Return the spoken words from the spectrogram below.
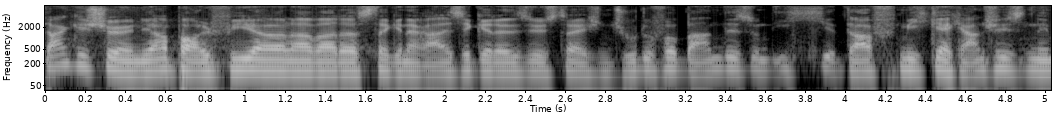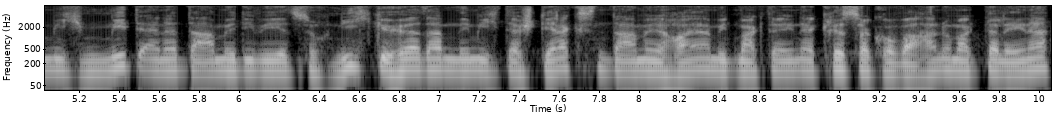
Dankeschön. Ja, Paul Fiala war das der Generalsekretär des österreichischen Judo-Verbandes und ich darf mich gleich anschließen, nämlich mit einer Dame, die wir jetzt noch nicht gehört haben, nämlich der stärksten Dame heuer mit Magdalena Christakova. Hallo Magdalena.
